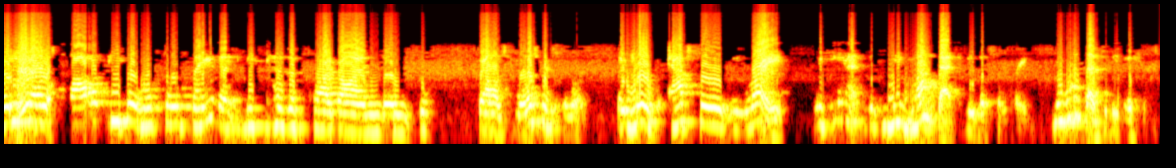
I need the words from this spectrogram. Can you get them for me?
But you know, a lot of people will still say that because of Qui-Gon, then this balance was restored. But you're absolutely right. We can't, we want that to be the story. We want that to be the truth.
